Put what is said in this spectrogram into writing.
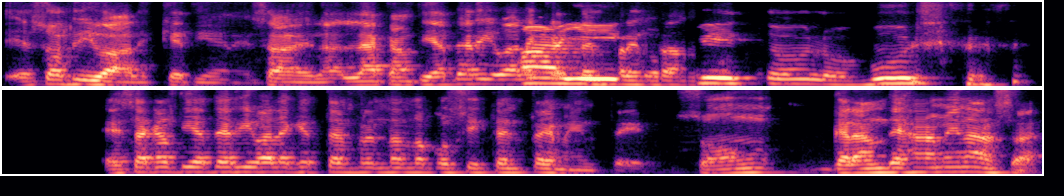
esos rivales que tiene, ¿sabes? La, cantidad de rivales que está enfrentando. Los, Bulls. esa cantidad de rivales que está enfrentando consistentemente son grandes amenazas.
